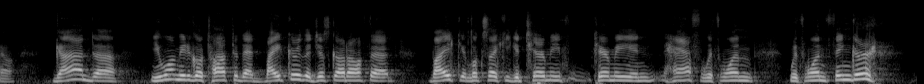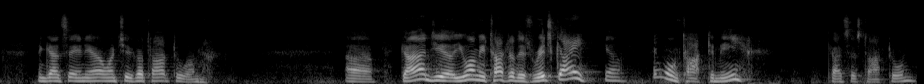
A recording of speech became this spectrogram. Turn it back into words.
Now, God, uh, you want me to go talk to that biker that just got off that bike? It looks like he could tear me, tear me in half with one, with one finger. And God's saying, yeah, I want you to go talk to him. Uh, God, you, you want me to talk to this rich guy? You know, they won't talk to me. God says, talk to him.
